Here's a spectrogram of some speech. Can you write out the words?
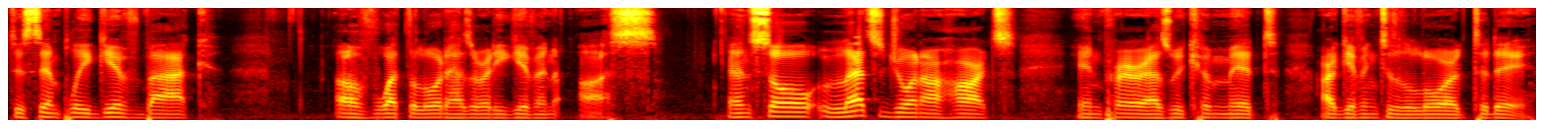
to simply give back of what the Lord has already given us. And so let's join our hearts in prayer as we commit our giving to the Lord today.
